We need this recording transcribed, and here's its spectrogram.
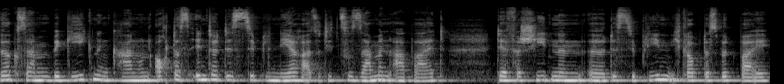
wirksam begegnen kann und auch das Interdisziplinäre, also die Zusammenarbeit der verschiedenen äh, Disziplinen. Ich glaube, das wird bei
